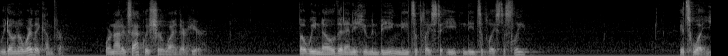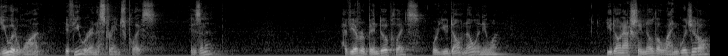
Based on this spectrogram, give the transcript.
We don't know where they come from. We're not exactly sure why they're here. But we know that any human being needs a place to eat and needs a place to sleep. It's what you would want if you were in a strange place, isn't it? Have you ever been to a place where you don't know anyone? You don't actually know the language at all?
